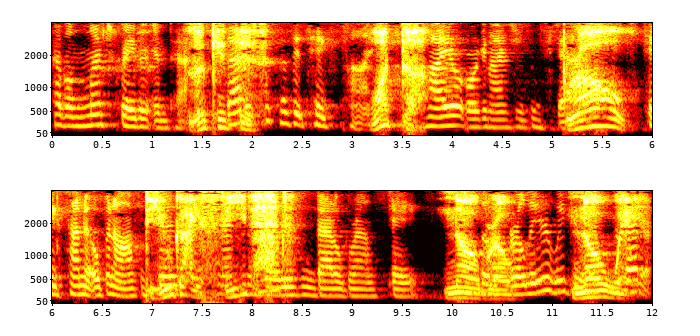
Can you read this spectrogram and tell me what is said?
have a much greater impact. Look at That is this. because it takes time. What the- To hire organizers and staff. Bro. It takes time to open offices. Do you guys see with that? voters in battleground states. No, So bro. Earlier we do No it, way. better.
